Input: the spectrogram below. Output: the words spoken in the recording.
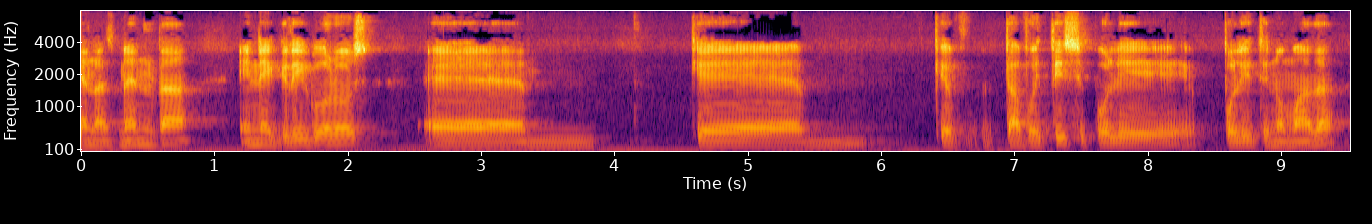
ένας μέντα είναι γρήγορος και, και θα βοηθήσει πολύ, πολύ την ομάδα.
